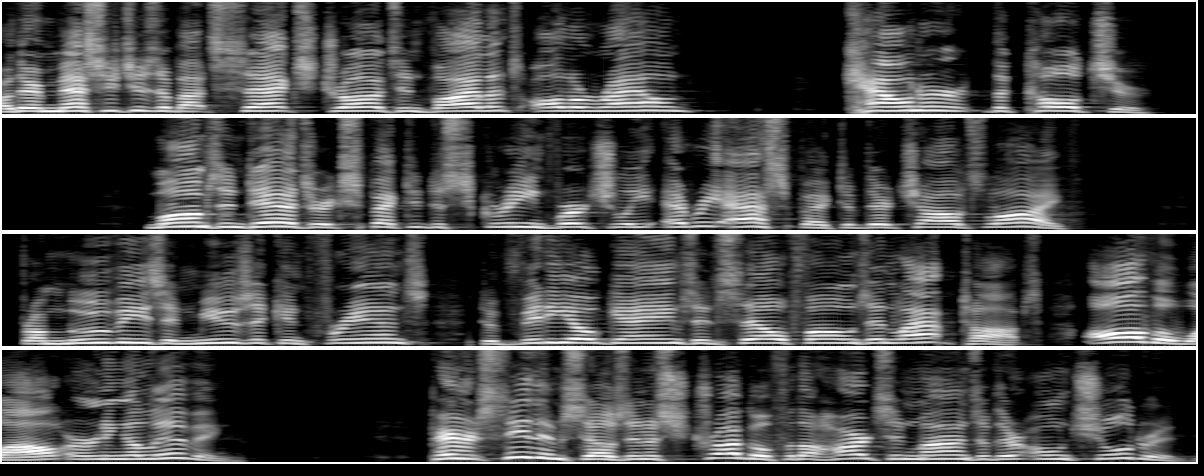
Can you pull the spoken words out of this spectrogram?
Are there messages about sex, drugs, and violence all around? Counter the culture. Moms and dads are expected to screen virtually every aspect of their child's life, from movies and music and friends to video games and cell phones and laptops, all the while earning a living. Parents see themselves in a struggle for the hearts and minds of their own children.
